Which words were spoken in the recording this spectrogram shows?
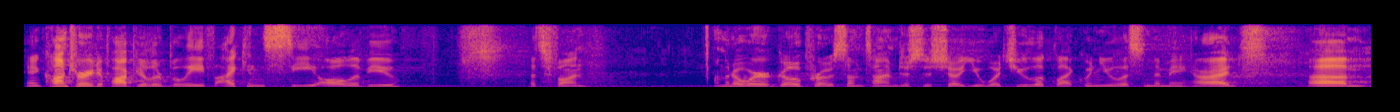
And contrary to popular belief, I can see all of you. That's fun. I'm going to wear a GoPro sometime just to show you what you look like when you listen to me, all right? Um,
